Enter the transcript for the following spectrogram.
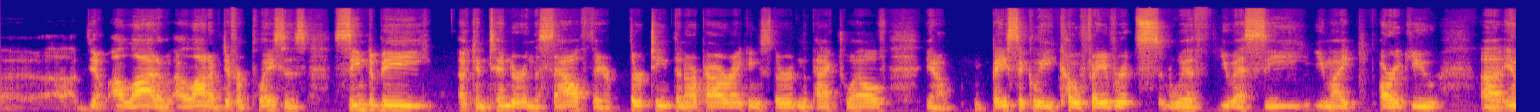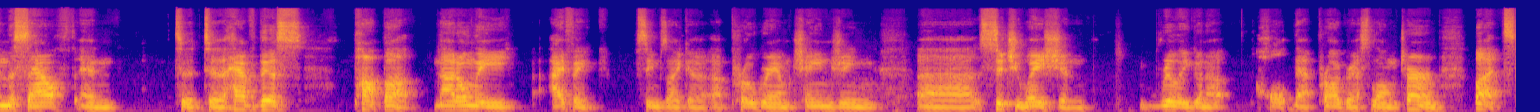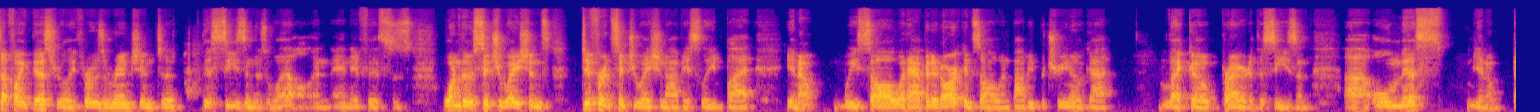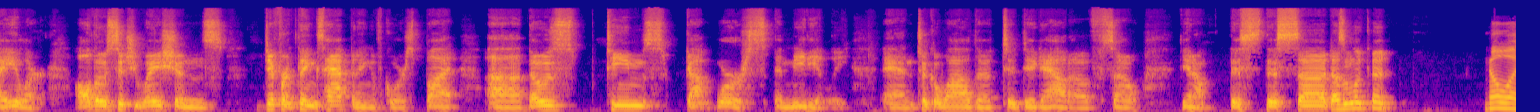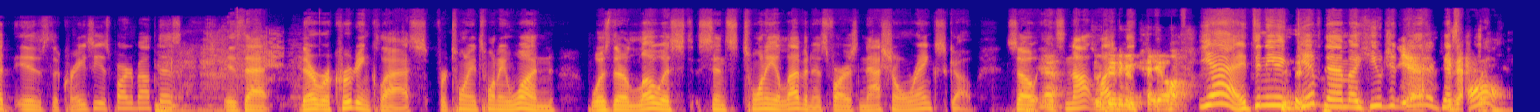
you know a lot of a lot of different places. Seem to be a contender in the South. They're 13th in our power rankings, third in the Pac-12. You know, basically co-favorites with USC. You might argue uh, in the South, and to to have this pop up, not only I think seems like a, a program changing uh, situation, really going to halt that progress long term. But stuff like this really throws a wrench into this season as well. And and if this is one of those situations, different situation obviously, but you know we saw what happened at Arkansas when Bobby Petrino got let go prior to the season. Uh, Ole Miss, you know Baylor, all those situations, different things happening, of course, but uh, those teams got worse immediately and took a while to to dig out of. So you know this this uh, doesn't look good. You know what is the craziest part about this is that their recruiting class for 2021 was their lowest since 2011 as far as national ranks go. So Yeah. it's not So it like didn't even it- pay off. yeah, it didn't even give them a huge Yeah, advantage exactly. at all.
